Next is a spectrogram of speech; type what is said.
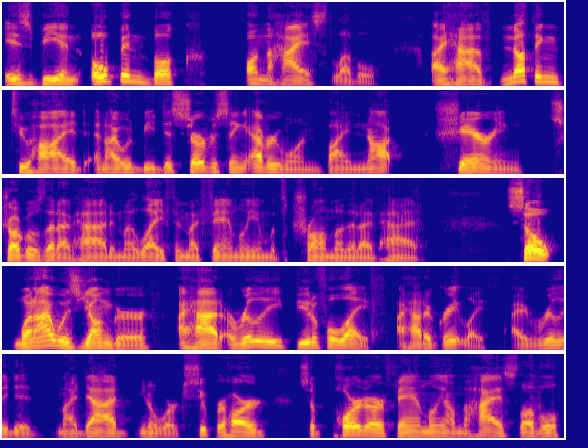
is be an open book on the highest level. I have nothing to hide, and I would be disservicing everyone by not sharing struggles that I've had in my life, in my family, and with trauma that I've had. So, when I was younger, I had a really beautiful life. I had a great life. I really did. My dad, you know, worked super hard, supported our family on the highest level.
